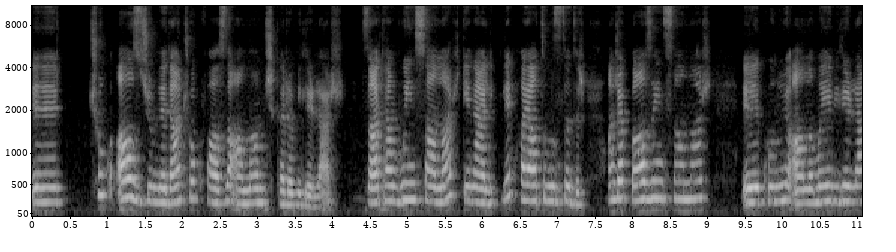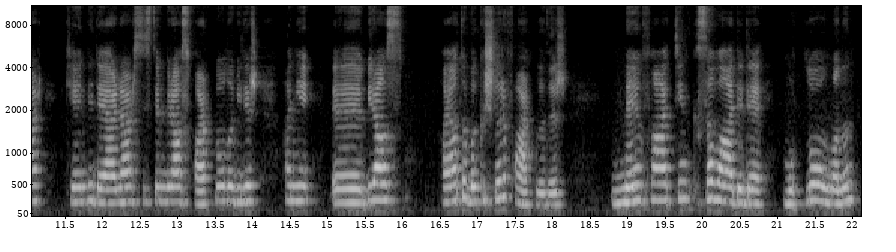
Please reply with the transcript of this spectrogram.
e, çok az cümleden çok fazla anlam çıkarabilirler. Zaten bu insanlar genellikle hayatımızdadır. Ancak bazı insanlar e, konuyu anlamayabilirler. Kendi değerler sistemi biraz farklı olabilir. Hani e, biraz hayata bakışları farklıdır. Menfaatin kısa vadede mutlu olmanın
